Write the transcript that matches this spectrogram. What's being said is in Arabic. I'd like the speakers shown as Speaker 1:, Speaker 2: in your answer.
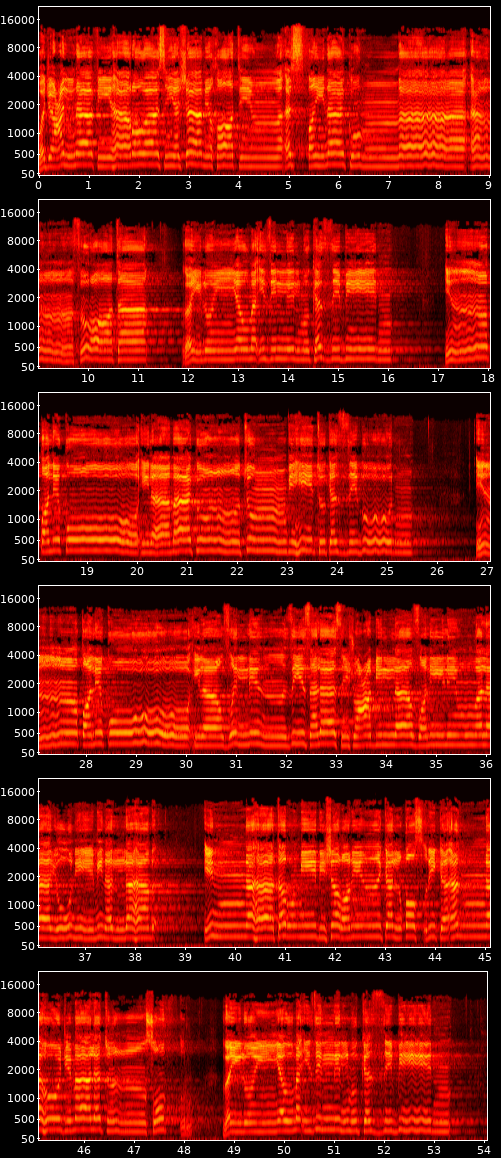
Speaker 1: وجعلنا فيها رواسي شامخات وأسقيناكم ماء ثراتا ويل يومئذ للمكذبين. انطلقوا إلى ما كنتم به تكذبون. انطلقوا إلى ظل ذي ثلاث شعب لا ظليل ولا يوني من اللهب. إنها ترمي بشرر كالقصر كأنه جمالة صفر. ويل يومئذ للمكذبين.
